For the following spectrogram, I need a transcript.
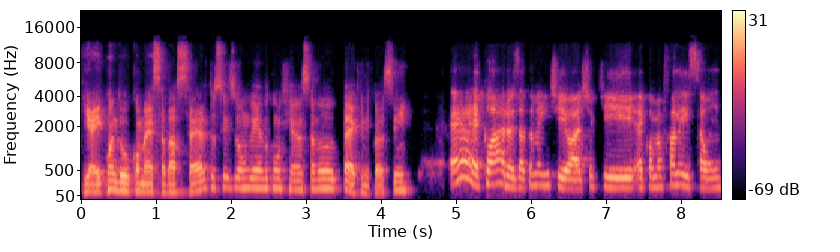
E aí, quando começa a dar certo, vocês vão ganhando confiança no técnico, é assim? É, claro, exatamente. Eu acho que é como eu falei, são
